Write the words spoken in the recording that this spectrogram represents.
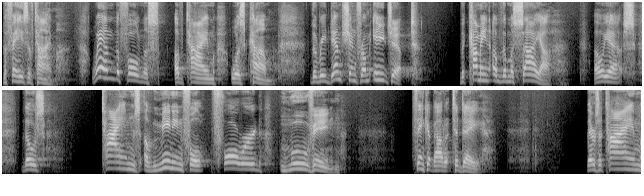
The phase of time. When the fullness of time was come, the redemption from Egypt, the coming of the Messiah. Oh, yes, those times of meaningful forward moving Think about it today. There's a time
